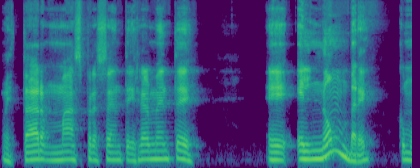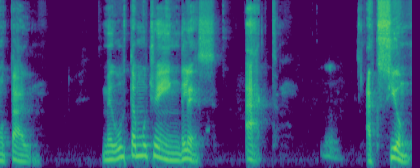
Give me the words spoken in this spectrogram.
Estar más presente y realmente eh, el nombre como tal me gusta mucho en inglés, act, mm. acción.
